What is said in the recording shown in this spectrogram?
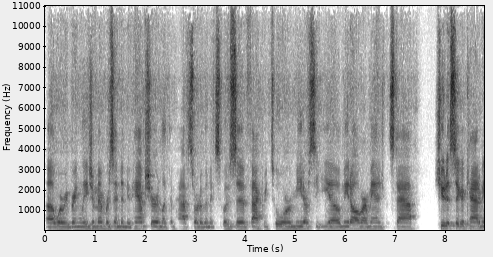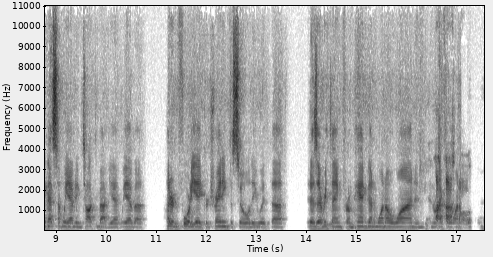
uh, where we bring Legion members into New Hampshire and let them have sort of an exclusive factory tour, meet our CEO, meet all of our management staff, shoot at SIG Academy. That's something we haven't even talked about yet. We have a 140 acre training facility with uh, it does everything from handgun 101 and, and rifle 101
